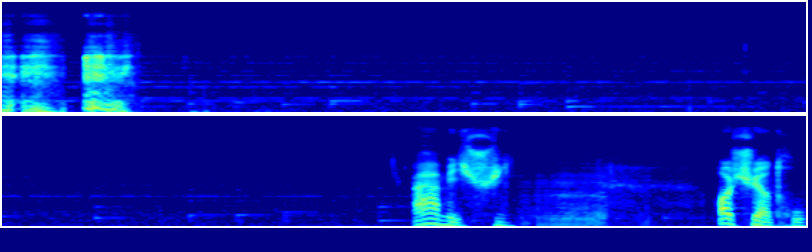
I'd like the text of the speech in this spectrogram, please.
Ah, mais je suis... Oh, je suis un trou.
